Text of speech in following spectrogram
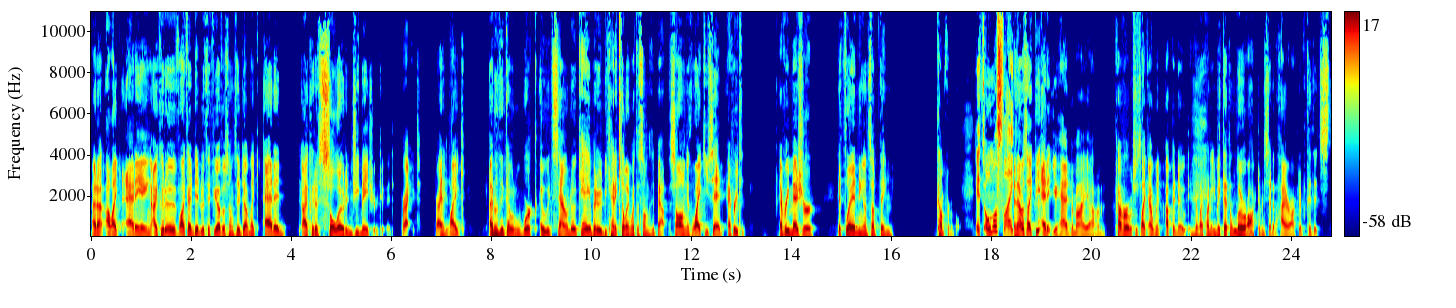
I don't I like adding I could have like I did with a few other songs I've done like added I could have soloed in G major to it. Right. Right. And like, I don't think that would work. It would sound okay, but it would be kind of killing what the song's about. The song is, like you said, every, t- every measure, it's landing on something comfortable. it's almost like And that was like the edit you had to my, um, cover, which is like, I went up a note and you're like, why don't you make that the lower octave instead of the higher octave? Because it's,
